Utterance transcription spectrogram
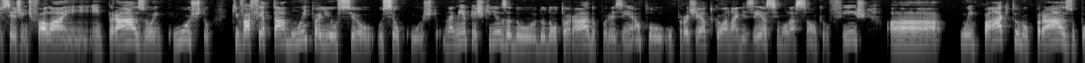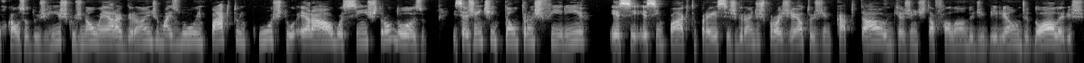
se a gente falar em, em prazo ou em custo, que vai afetar muito ali o seu, o seu custo. Na minha pesquisa do, do doutorado, por exemplo, o projeto que eu analisei, a simulação que eu fiz, uh, o impacto no prazo, por causa dos riscos, não era grande, mas o impacto em custo era algo assim estrondoso. E se a gente então transferir esse, esse impacto para esses grandes projetos de capital, em que a gente está falando de bilhão de dólares,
